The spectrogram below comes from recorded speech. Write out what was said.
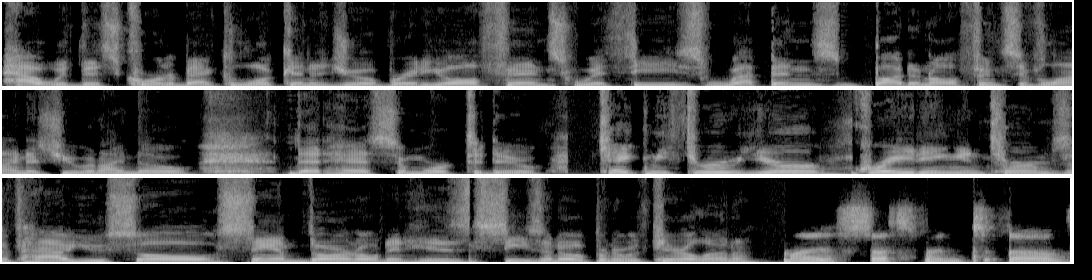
How would this quarterback look in a Joe Brady offense with these weapons, but an offensive line, as you and I know, that has some work to do? Take me through your grading in terms of how you saw Sam Darnold in his season opener with Carolina. My assessment of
